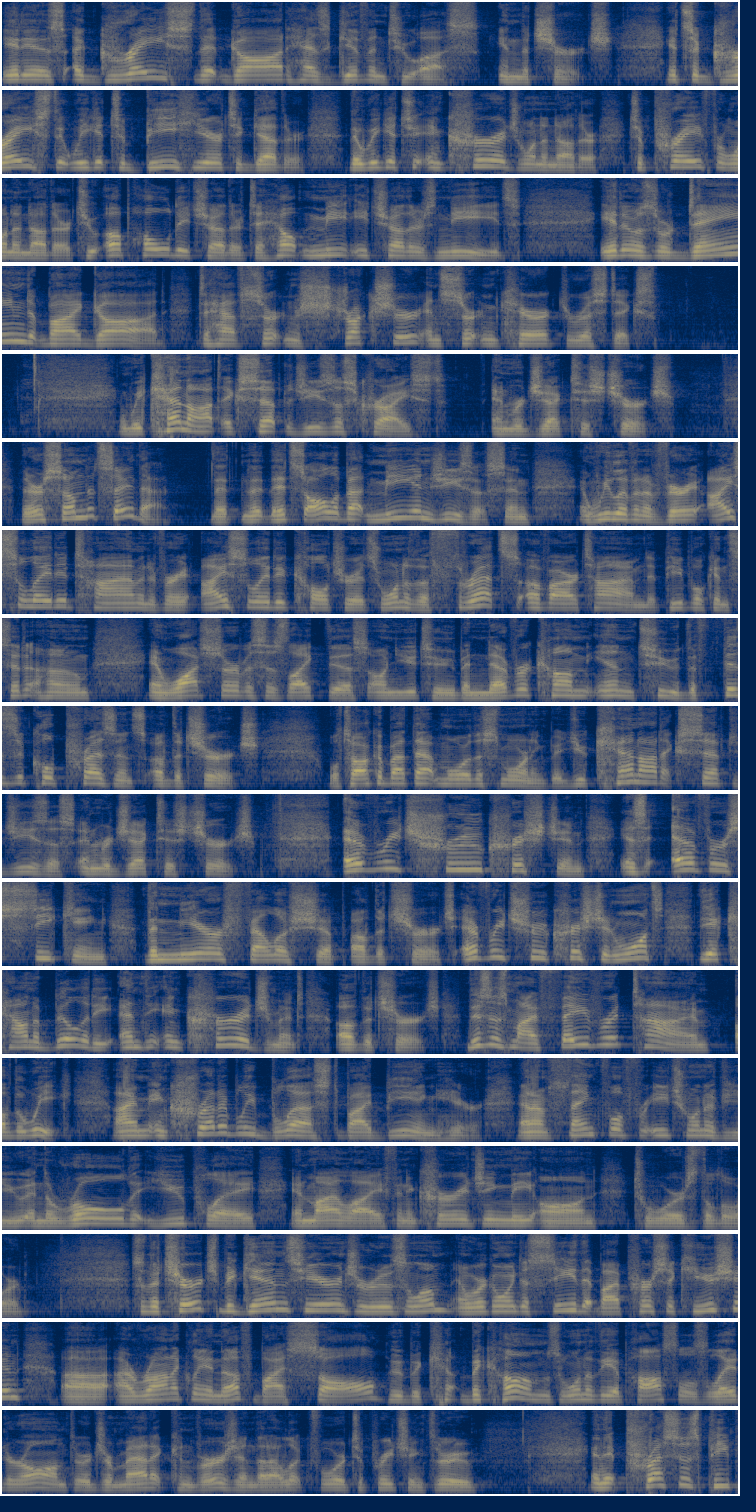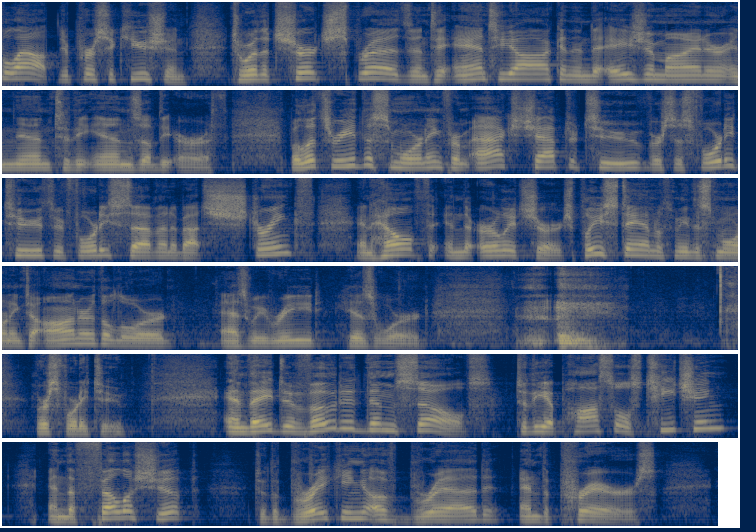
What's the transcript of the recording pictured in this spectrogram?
It is a grace that God has given to us in the church. It's a grace that we get to be here together, that we get to encourage one another, to pray for one another, to uphold each other, to help meet each other's needs. It was ordained by God to have certain structure and certain characteristics. And we cannot accept Jesus Christ and reject his church. There are some that say that. That, that it's all about me and Jesus. And, and we live in a very isolated time and a very isolated culture. It's one of the threats of our time that people can sit at home and watch services like this on YouTube and never come into the physical presence of the church. We'll talk about that more this morning, but you cannot accept Jesus and reject his church. Every true Christian is ever seeking the near fellowship of the church. Every true Christian wants the accountability and the encouragement of the church. This is my favorite time of the week. I'm incredibly blessed by being here, and I'm thankful for each one of you and the role that you play in my life in encouraging me on towards the Lord. So the church begins here in Jerusalem, and we're going to see that by persecution, uh, ironically enough, by Saul, who bec- becomes one of the apostles later on through a dramatic conversion that I look forward to preaching through. And it presses people out through persecution to where the church spreads into Antioch and then to Asia Minor and then to the ends of the earth. But let's read this morning from Acts chapter 2, verses 42 through 47 about strength and health in the early church. Please stand with me this morning to honor the Lord as we read his word. Verse 42 And they devoted themselves to the apostles' teaching and the fellowship, to the breaking of bread and the prayers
